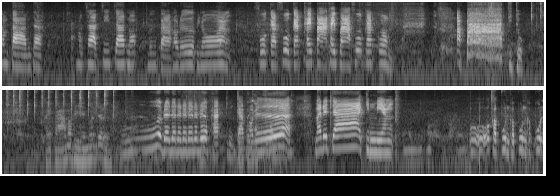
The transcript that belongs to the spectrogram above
น้ำตาลจ้ะรสชาติจีดจาดเนาะเบิ่งป่าเฮาเด้อพี่น้อง โฟกัสโฟกัสไข่ป่าไข่ป่าโฟกัสกล้องอะป้าดติตุไข่ปลามาผีเห็นเหมือนเด้อโอ้เด้อเด้อเด้อเด้อเด้อเด้อพักกินกับเฮาเด้อมาเด้อจ้ากินเมียงโอ้โอ้โอ้ ขับปุ่นขับปุ่นขับปุ่น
